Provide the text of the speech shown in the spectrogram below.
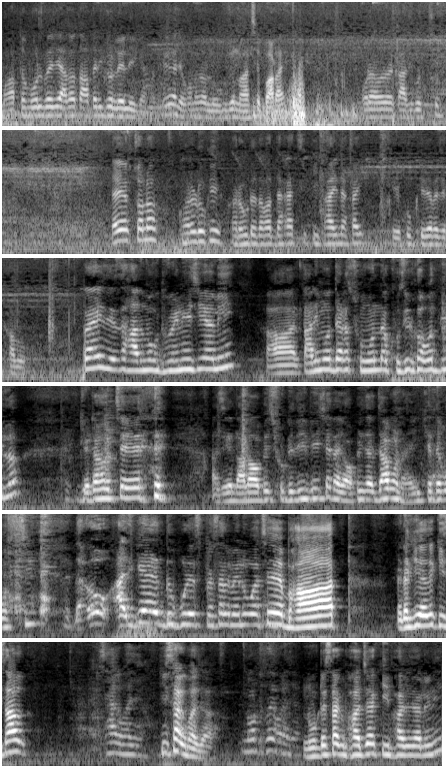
মা তো বলবে যে এত তাড়াতাড়ি চলে এলি কেন? ঠিক আছে কোনো একটা লোকজন আছে পাড়ায়। ওরা ওদের কাজ করছে। যাই হোক চলো ঘরে ঢুকি ঘরে উঠে তারপর দেখাচ্ছি কি খাই না খাই খুব খিদে পেয়েছে খাব। গাইজ এসে হাত মুখ ধুয়ে নিয়েছি আমি আর তারই মধ্যে একটা সুমনদা খুশির খবর দিল যেটা হচ্ছে আজকে দাদা অফিস ছুটি দিয়ে দিয়েছে তাই অফিস আর যাব না এই খেতে বসছি। দেখো আজকে দুপুরে স্পেশাল মেনু আছে ভাত। এটা কি আছে কি শাক? শাক ভাজা। কি শাক ভাজা? নোট শাক ভাজা। কি ভাজা জানিনি?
